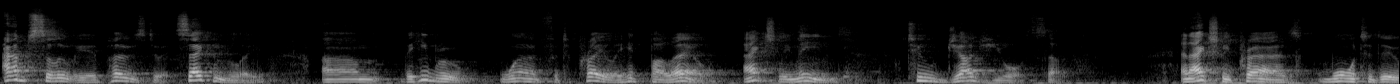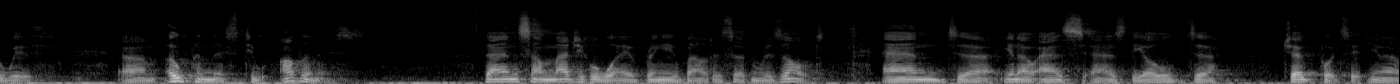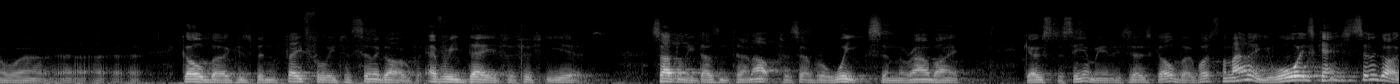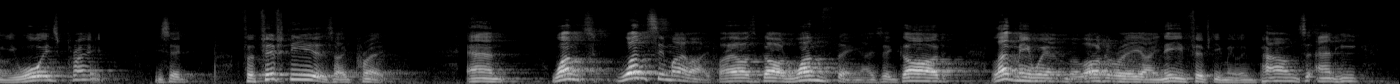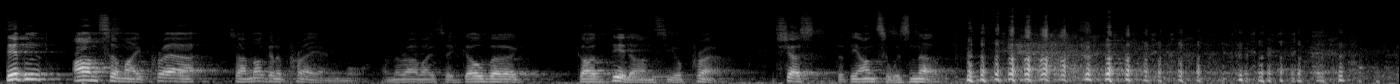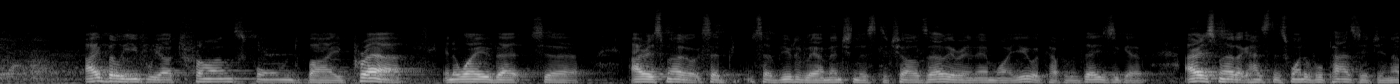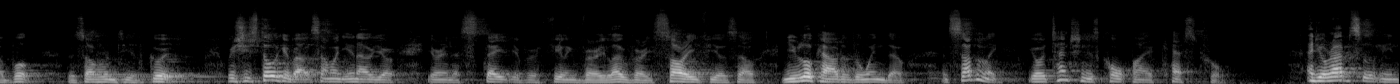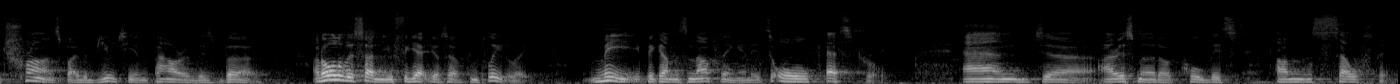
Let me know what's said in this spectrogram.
absolutely opposed to it. Secondly, um, the Hebrew word for to pray, lehitpalel, actually means to judge yourself. And actually, prayer has more to do with um, openness to otherness than some magical way of bringing about a certain result. And, uh, you know, as, as the old uh, joke puts it, you know, uh, uh, uh Goldberg, who's been faithfully to synagogue every day for 50 years, suddenly doesn't turn up for several weeks, and the rabbi goes to see him and he says, Goldberg, what's the matter? You always came to synagogue, you always prayed. He said, For 50 years I prayed. And once, once in my life, I asked God one thing. I said, God, let me win the lottery. I need 50 million pounds. And he didn't answer my prayer, so I'm not going to pray anymore. And the rabbi said, Goldberg, God did answer your prayer. It's just that the answer was no. I believe we are transformed by prayer in a way that uh, Iris Murdoch said so beautifully. I mentioned this to Charles earlier in NYU a couple of days ago. Iris Murdoch has this wonderful passage in her book, The Sovereignty of Good, where she's talking about someone, you know, you're, you're in a state, you're feeling very low, very sorry for yourself, and you look out of the window and suddenly, your attention is caught by a kestrel. And you're absolutely entranced by the beauty and power of this bird. And all of a sudden, you forget yourself completely. Me becomes nothing, and it's all kestrel. And uh, Iris Murdoch called this unselfing.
